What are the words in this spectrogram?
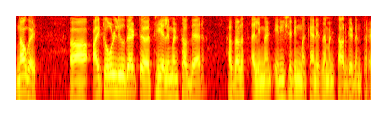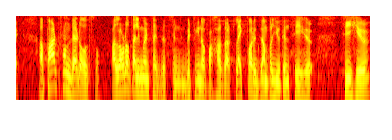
Now, guys, uh, I told you that uh, three elements are there hazardous element, initiating mechanism, and target and threat. Apart from that, also a lot of elements exist in between of a hazard. Like for example, you can see here, see here,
